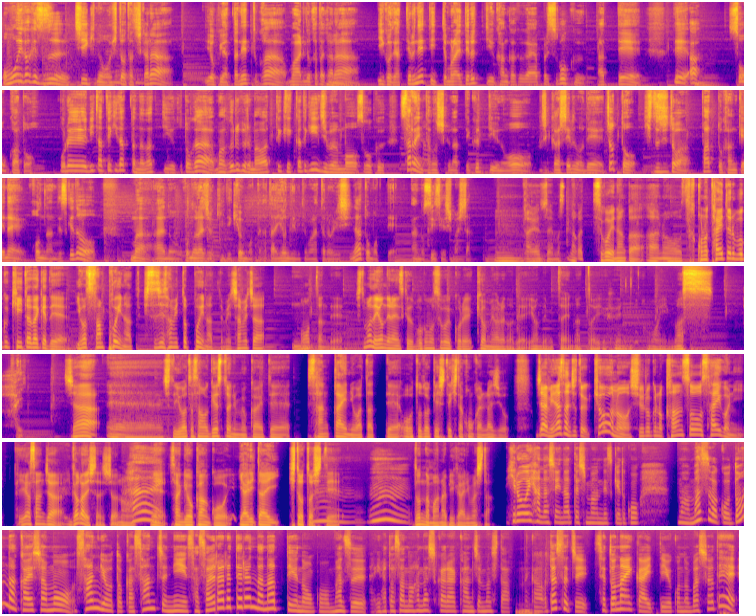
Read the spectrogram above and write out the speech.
思いがけず地域の人たちからよくやったねとか、周りの方からいいことやってるねって言ってもらえてるっていう感覚がやっぱりすごくあって、で、あ、そうかと。これ利他的だったんだなっていうことが、まあ、ぐるぐる回って結果的に自分もすごくさらに楽しくなっていくっていうのを実感しているのでちょっと羊とはパッと関係ない本なんですけど、まあ、あのこのラジオ聞いて興味持った方は読んでみてもらったら嬉しいなと思ってあの推薦しました。うん、ありがとうございます。なんかすごいなんか、あの、このタイトル僕聞いただけで、岩田さんっぽいなって、羊サミットっぽいなってめちゃめちゃ思ったんで、ちょっとまだ読んでないんですけど、僕もすごいこれ興味あるので読んでみたいなというふうに思います。はい、じゃあ、えーちょっと岩田さんをゲストに迎えて3回にわたってお届けしてきた今回のラジオ。じゃあ皆さんちょっと今日の収録の感想を最後に、岩田さんじゃあいかがでしたでしょう？あの、はい。ね、産業観光やりたい人として。う、んうんどんな学びがありました？広い話になってしまうんですけどこう、まあ、まずはこうどんな会社も産業とか産地に支えられてるんだなっていうのをこうまず岩田さんのお話から感じました。うんなんか私たち瀬戸内海っていうこの場所で、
